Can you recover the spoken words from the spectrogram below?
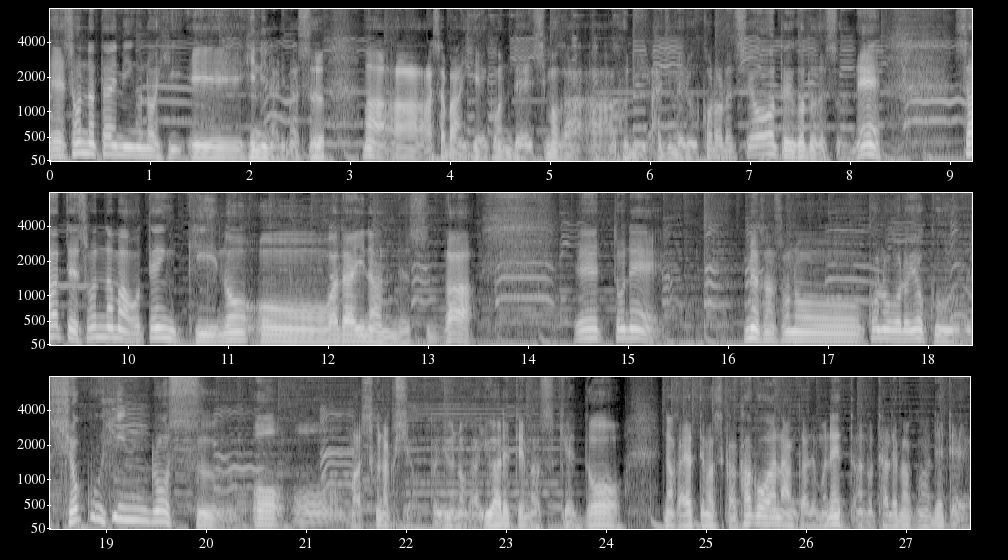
ーえー、そんなタイミングの日,、えー、日になります。まあ朝晩冷え込んで霜が降り始める頃ですよということですよね。さてそんなまあお天気の話題なんですがえー、っとね皆さんそのこの頃よく食品ロスを、まあ、少なくしようというのが言われてますけどなんかやってますか？加古川なんかでもねあの垂れ幕が出て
